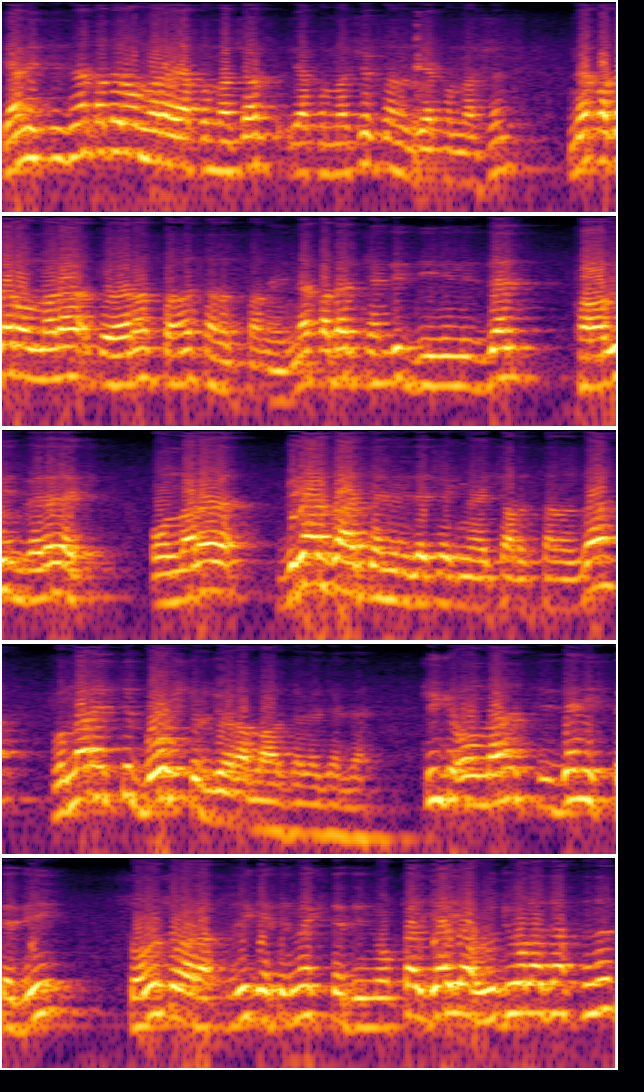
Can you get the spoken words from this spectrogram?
Yani siz ne kadar onlara yakınlaşır, yakınlaşırsanız yakınlaşın, ne kadar onlara tolerans tanırsanız tanıyın, ne kadar kendi dininizden taviz vererek onlara biraz daha kendinize çekmeye çalışsanız da bunlar hepsi boştur diyor Allah Azze ve Celle. Çünkü onların sizden istediği, sonuç olarak sizi getirmek istediği nokta ya Yahudi olacaksınız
